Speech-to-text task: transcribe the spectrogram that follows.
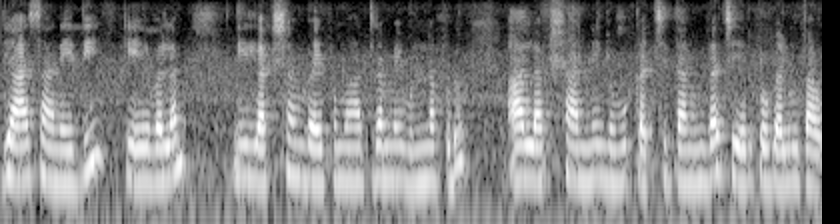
ధ్యాస అనేది కేవలం నీ లక్ష్యం వైపు మాత్రమే ఉన్నప్పుడు ఆ లక్ష్యాన్ని నువ్వు ఖచ్చితంగా చేరుకోగలుగుతావు.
